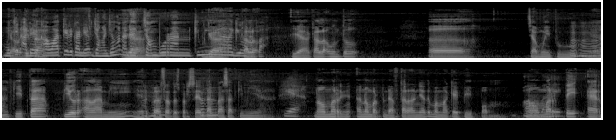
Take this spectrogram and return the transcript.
Mungkin ada yang kita- khawatir kan ya, jangan-jangan ada Ya. campuran kimia Enggak, lagi kalau, Pak? Ya, kalau untuk eh jamu ibu ya, kita pure alami herbal 100% tanpa zat kimia. Iya. Nomor eh, nomor pendaftarannya itu memakai BPOM. Oh, nomor baik. TR.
